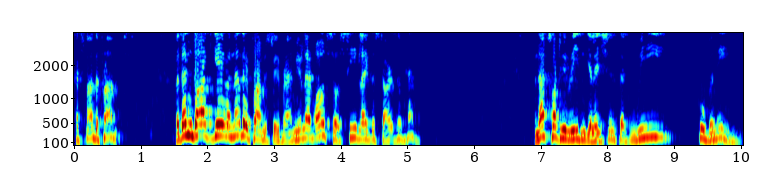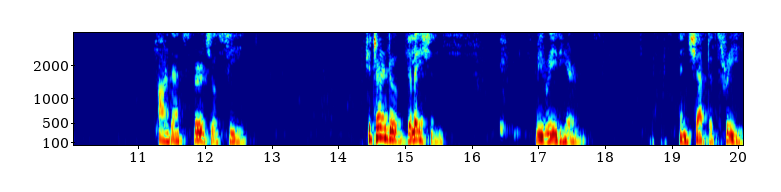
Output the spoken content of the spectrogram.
That's not the promise. But then God gave another promise to Abraham. You'll have also seed like the stars of heaven. And that's what we read in Galatians that we who believe are that spiritual seed. If you turn to Galatians, we read here in chapter 3.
